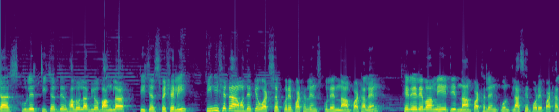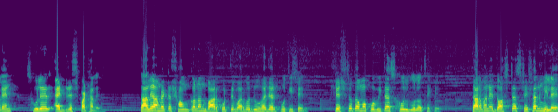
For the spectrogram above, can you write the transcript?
যার স্কুলের টিচারদের ভালো লাগল, বাংলা টিচার স্পেশালি তিনি সেটা আমাদেরকে হোয়াটসঅ্যাপ করে পাঠালেন, স্কুলের নাম পাঠালেন, ছেলের বা মেয়েটির নাম পাঠালেন, কোন ক্লাসে পড়ে পাঠালেন, স্কুলের অ্যাড্রেস পাঠালেন। তাহলে আমরা একটা সংকলন বার করতে পারব দু হাজার পঁচিশের শ্রেষ্ঠতম কবিতা স্কুলগুলো থেকে। তার মানে দশটা স্টেশন মিলে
